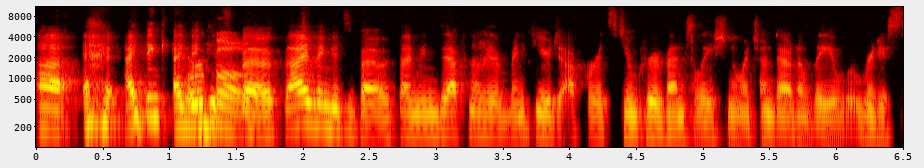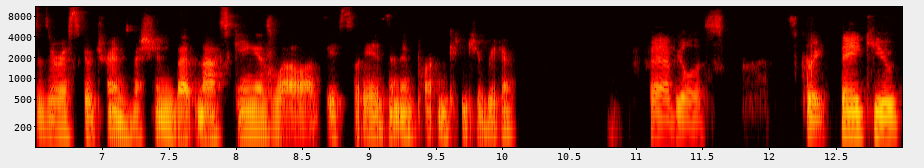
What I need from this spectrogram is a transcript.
Uh, I think I think it's both. I think it's both. I mean, definitely there have been huge efforts to improve ventilation, which undoubtedly reduces the risk of transmission, but masking as well, obviously, is an important contributor. Fabulous. It's great. Thank you.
